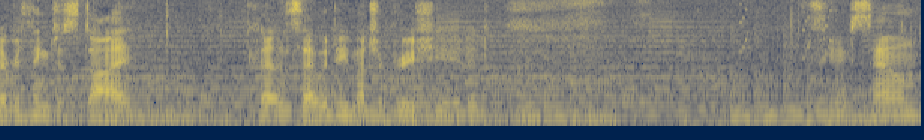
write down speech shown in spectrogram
Did everything just die? Because that would be much appreciated. Phoenix Down.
